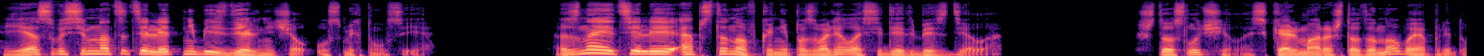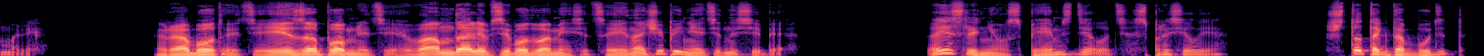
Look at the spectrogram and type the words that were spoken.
«Я с восемнадцати лет не бездельничал», — усмехнулся я. «Знаете ли, обстановка не позволяла сидеть без дела». «Что случилось? Кальмары что-то новое придумали?» «Работайте и запомните, вам дали всего два месяца, иначе пеняйте на себя». «А если не успеем сделать?» — спросил я. «Что тогда будет?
